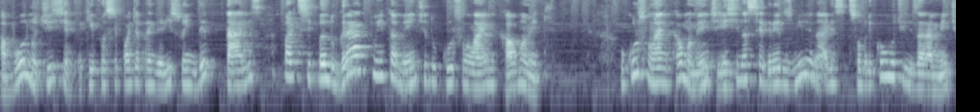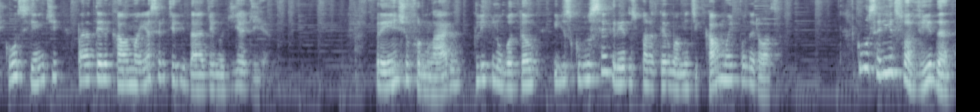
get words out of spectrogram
A boa notícia é que você pode aprender isso em detalhes participando gratuitamente do curso online Calmamente. O curso online Calmamente ensina segredos milenares sobre como utilizar a mente consciente para ter calma e assertividade no dia a dia. Preencha o formulário, clique no botão e descubra os segredos para ter uma mente calma e poderosa. Como seria sua vida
